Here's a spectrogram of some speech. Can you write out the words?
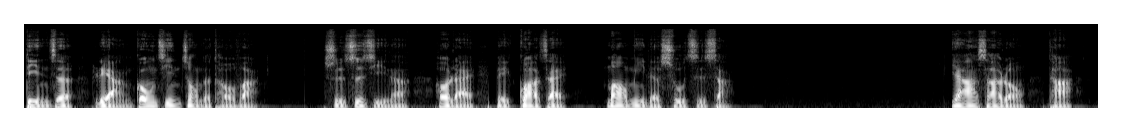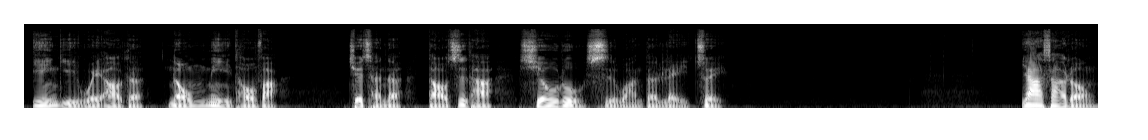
顶着两公斤重的头发，使自己呢，后来被挂在。茂密的树枝上，押沙龙他引以为傲的浓密头发，却成了导致他羞辱死亡的累赘。押沙龙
